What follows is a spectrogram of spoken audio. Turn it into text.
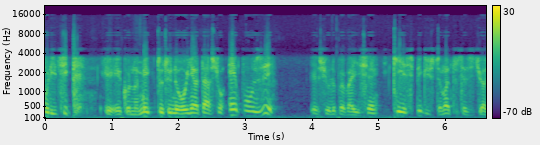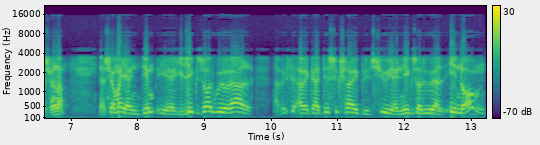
politique économique, toute une orientation imposée euh, sur le peuple haïtien qui explique justement toutes ces situations-là. Naturellement, il y a l'exode rural avec, avec la destruction de l'agriculture, il y a une exode rural énorme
